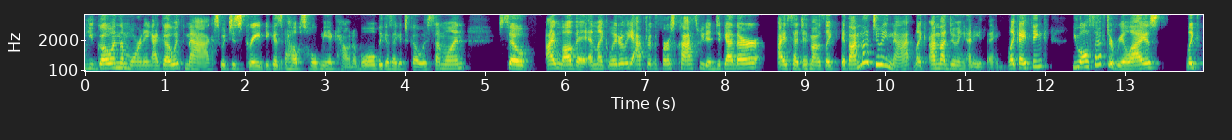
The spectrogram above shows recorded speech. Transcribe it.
You go in the morning. I go with Max, which is great because it helps hold me accountable because I get to go with someone. So I love it. And like literally after the first class we did together, I said to him, I was like, if I'm not doing that, like I'm not doing anything. Like I think you also have to realize like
